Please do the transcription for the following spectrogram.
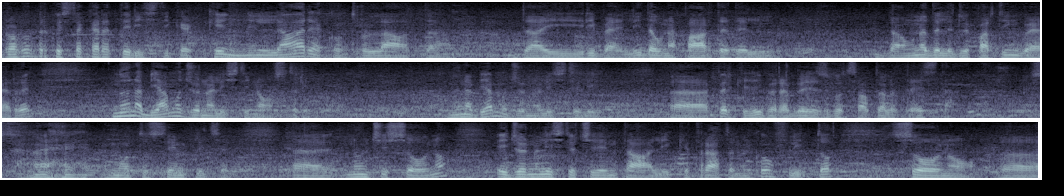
proprio per questa caratteristica che nell'area controllata dai ribelli, da una, del, da una delle due parti in guerra, non abbiamo giornalisti nostri, non abbiamo giornalisti lì, eh, perché gli verrebbe sgozzata la testa. Questo è molto semplice, eh, non ci sono e i giornalisti occidentali che trattano il conflitto sono, eh,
